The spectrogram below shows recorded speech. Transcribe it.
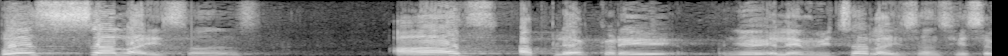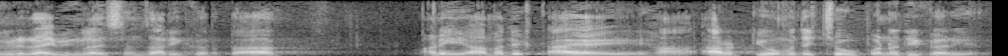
बसचा लायसन्स आज आपल्याकडे म्हणजे एल एम व्हीचा लायसन्स हे सगळे ड्रायव्हिंग लायसन्स जारी करतात. आणि यामध्ये काय आहे? हा आर टी ओमध्ये चौपन्न अधिकारी आहेत.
